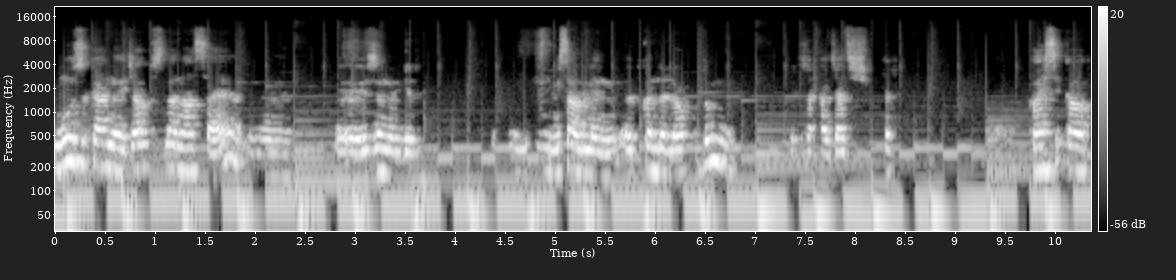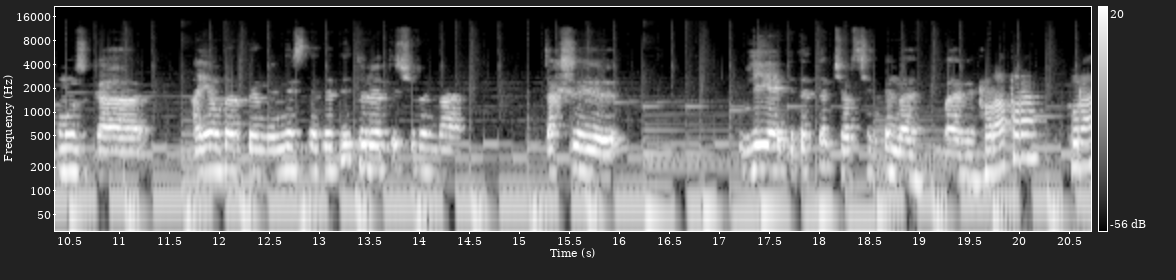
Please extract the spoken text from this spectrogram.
музыканы жалпысынан алса э өзүнүн бир мисалы мен өткөндө эле окудум бир жака жазышыптыр. Классикалык музыка аялдардын эмнесине деди төрөтү учурунда жакшы влиять этет деп депчи баягы туура туура туура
